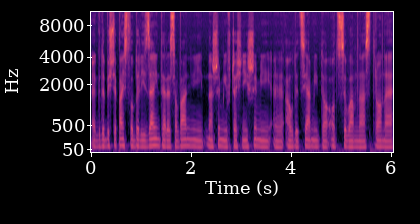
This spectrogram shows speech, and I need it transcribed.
Gdybyście Państwo byli zainteresowani naszymi wcześniejszymi y, audycjami, to odsyłam na stronę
